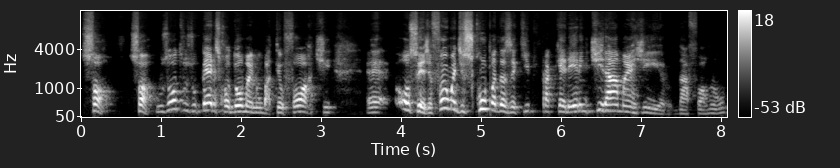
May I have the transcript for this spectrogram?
Só, só. Os outros, o Pérez rodou, mas não bateu forte. É, ou seja, foi uma desculpa das equipes para quererem tirar mais dinheiro da Fórmula 1.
